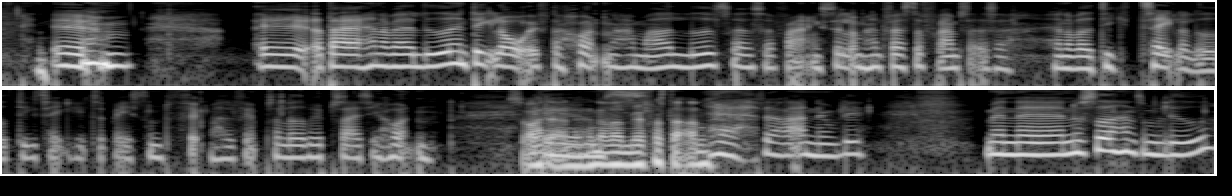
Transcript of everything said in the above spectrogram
øhm, øh, og der, er- han har været leder en del år efterhånden og har meget ledelseserfaring, selvom han først og fremmest, altså han har været digital og lavet digital helt tilbage siden 95 og lavet websites i hånden. Sådan, Øhm, han har været med fra starten. Ja, det har han nemlig. Men øh, nu sidder han som leder,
